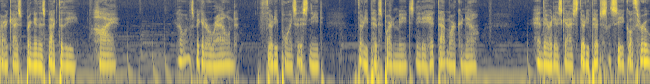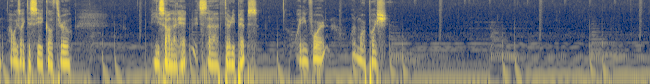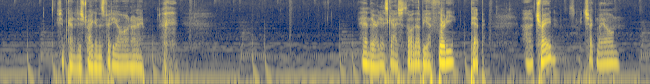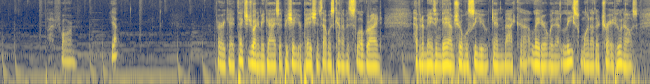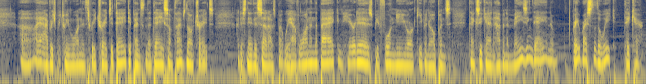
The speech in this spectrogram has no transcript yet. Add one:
All right, guys, bringing this back to the high. You know, let's make it around 30 points. I just need 30 pips, pardon me. Just need to hit that marker now. And there it is, guys. 30 pips. Let's see it go through. I always like to see it go through. You saw that hit. It's uh, 30 pips. Waiting for it. One more push. I'm kind of just dragging this video on, aren't I? And there it is, guys. So that'll be a 30 pip uh, trade. So let me check my own platform. Yep. Very good. Thanks for joining me, guys. I appreciate your patience. That was kind of a slow grind. Have an amazing day. I'm sure we'll see you again back uh, later with at least one other trade. Who knows? Uh, I average between one and three trades a day. Depends on the day. Sometimes no trades. I just need the setups, but we have one in the bag, and here it is before New York even opens. Thanks again. Have an amazing day and a great rest of the week. Take care.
